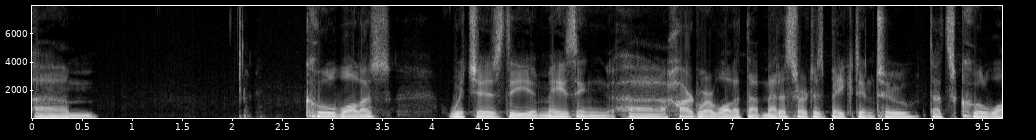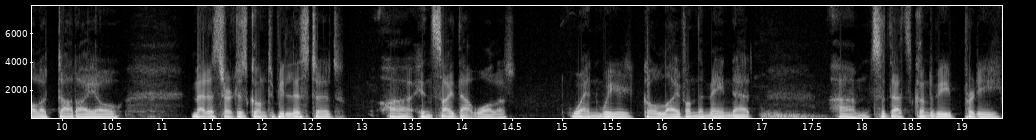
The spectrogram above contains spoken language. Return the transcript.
Um, CoolWallet which is the amazing uh, hardware wallet that Metacert is baked into. That's coolwallet.io. Metacert is going to be listed uh, inside that wallet when we go live on the mainnet. Um, so that's going to be pretty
